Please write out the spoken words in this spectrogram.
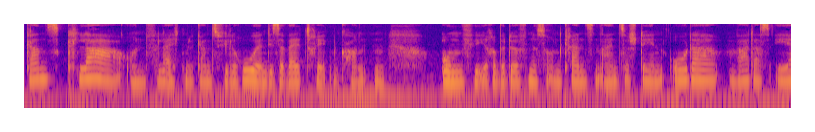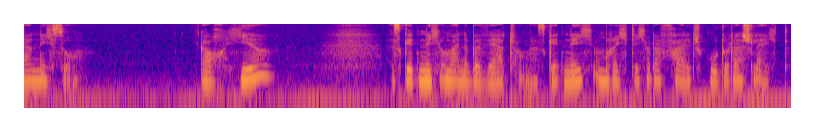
ganz klar und vielleicht mit ganz viel Ruhe in diese Welt treten konnten, um für ihre Bedürfnisse und Grenzen einzustehen, oder war das eher nicht so? Auch hier, es geht nicht um eine Bewertung, es geht nicht um richtig oder falsch, gut oder schlecht.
